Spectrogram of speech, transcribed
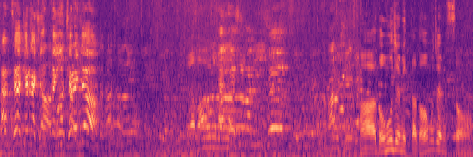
삼천 저리가 지금부터 이천 원이죠? 아, 너무 재밌다. 너무 재밌어.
